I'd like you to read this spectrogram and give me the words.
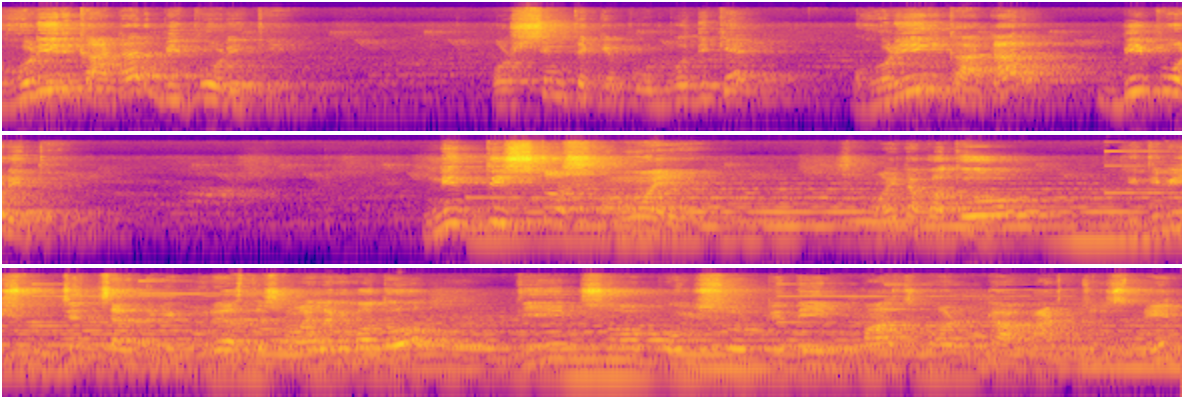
ঘড়ির কাঁটার বিপরীতে। পশ্চিম থেকে পূর্ব দিকে ঘড়ির কাটার বিপরীতে। নির্দিষ্ট সময়ে, সময়টা কত? পৃথিবী সূর্যের চারিদিকে ঘুরে আসতে সময় লাগে কত? তিনশো পঁয়ষট্টি দিন, পাঁচ ঘণ্টা আটচল্লিশ মিনিট,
